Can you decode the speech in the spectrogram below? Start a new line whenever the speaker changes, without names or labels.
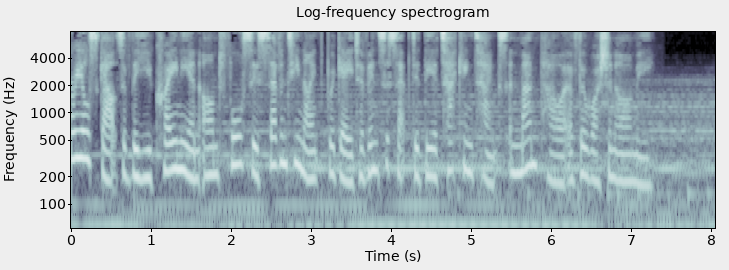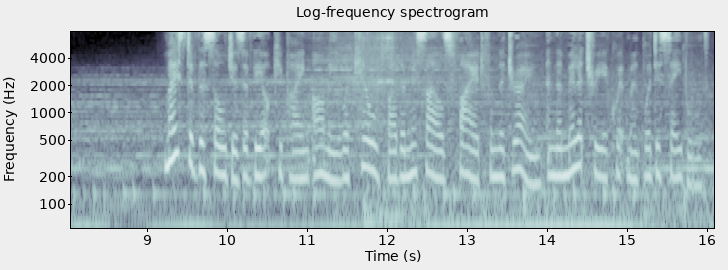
Aerial scouts of the Ukrainian Armed Forces 79th Brigade have intercepted the attacking tanks and manpower of the Russian army. Most of the soldiers of the occupying army were killed by the missiles fired from the drone and the military equipment were disabled.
